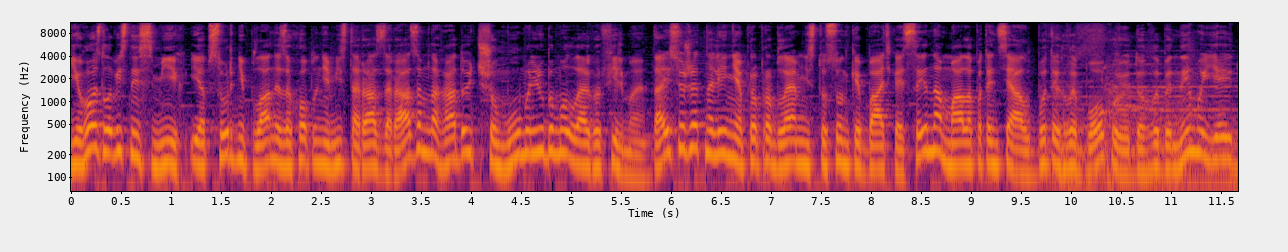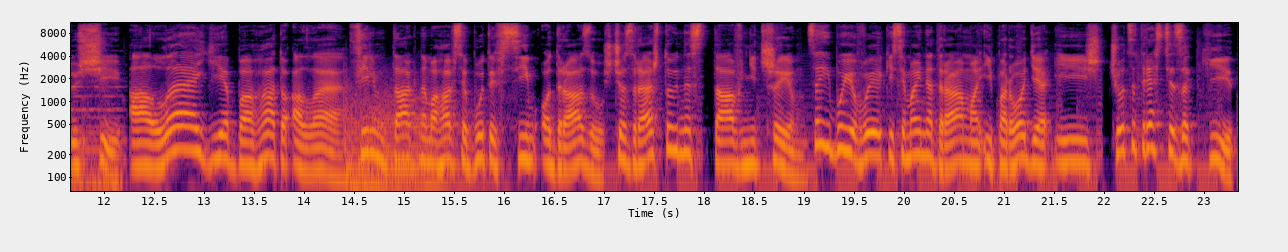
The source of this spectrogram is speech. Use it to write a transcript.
Його зловісний сміх і абсурдні плани захоплення міста раз за разом нагадують, чому ми любимо Лего фільми. Та й сюжетна лінія про проблемні стосунки батька й сина мала потенціал бути глибокою до глибини моєї душі. Але є багато але. Фільм так намагався бути всім одразу, що зрештою не став нічим. Це і бойовик, і сімейна драма, і пародія, і що це трясся за кіт.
